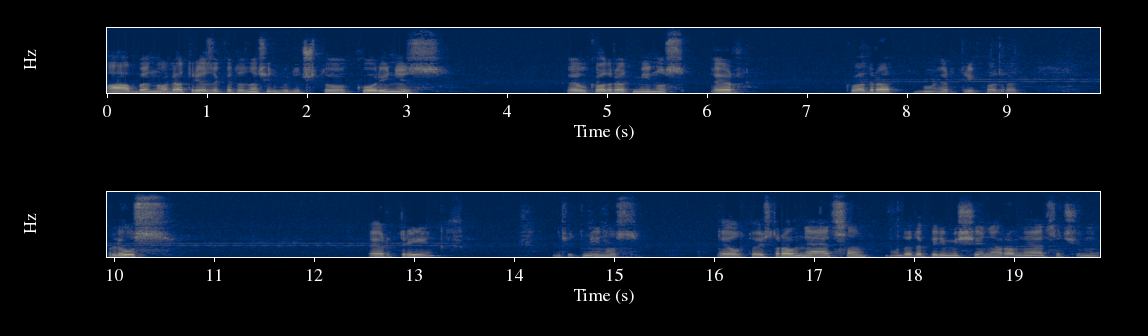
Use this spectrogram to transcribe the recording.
AB0 отрезок. Это значит будет что? Корень из L квадрат минус R квадрат, ну R3 квадрат, плюс R3, значит минус L. То есть равняется, вот это перемещение равняется чему?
